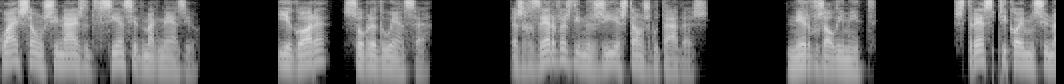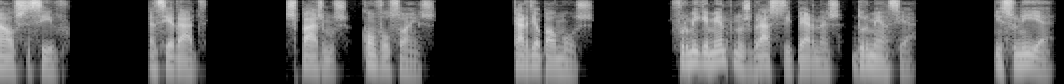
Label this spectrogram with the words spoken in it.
Quais são os sinais de deficiência de magnésio? E agora, sobre a doença. As reservas de energia estão esgotadas. Nervos ao limite. Estresse psicoemocional excessivo. Ansiedade, espasmos, convulsões, cardiopalmus, formigamento nos braços e pernas, dormência, insônia,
